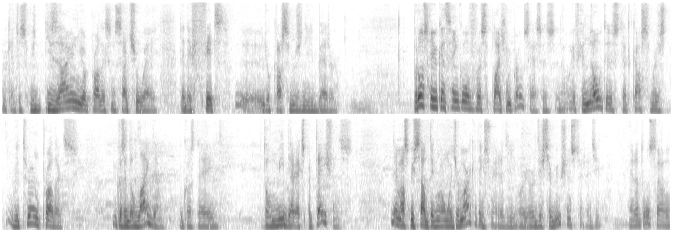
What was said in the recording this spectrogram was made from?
You can just redesign your products in such a way that they fit uh, your customers' need better. But also you can think of uh, supply chain processes. You know, if you notice that customers return products because they don't like them, because they don't meet their expectations, there must be something wrong with your marketing strategy or your distribution strategy. And it also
